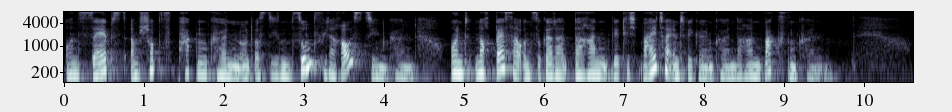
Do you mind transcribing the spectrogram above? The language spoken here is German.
uns selbst am Schopf packen können und aus diesem Sumpf wieder rausziehen können und noch besser uns sogar daran wirklich weiterentwickeln können, daran wachsen können.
